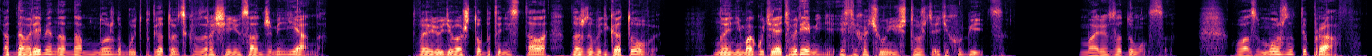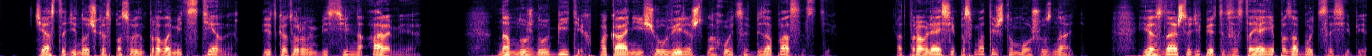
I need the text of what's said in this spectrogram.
Одновременно нам нужно будет подготовиться к возвращению Сан-Джиминьяна. Твои люди во что бы то ни стало должны быть готовы. Но я не могу терять времени, если хочу уничтожить этих убийц. Марио задумался. Возможно, ты прав. Часто одиночка способен проломить стены, перед которыми бессильна армия. Нам нужно убить их, пока они еще уверены, что находятся в безопасности. Отправляйся и посмотри, что можешь узнать. Я знаю, что теперь ты в состоянии позаботиться о себе.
